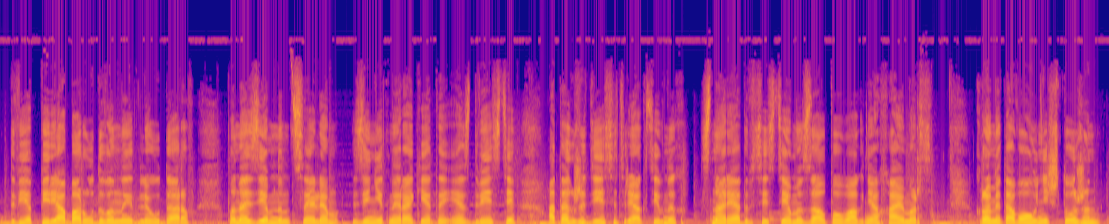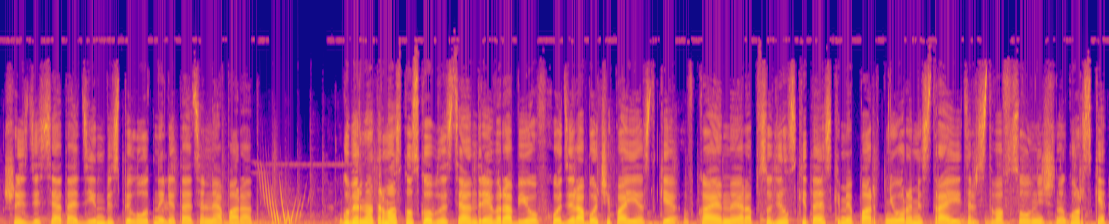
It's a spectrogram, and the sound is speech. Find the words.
две переоборудованные для ударов по наземным целям зенитной ракеты С-200, а также 10 реактивных снарядов системы залпового огня «Хаймарс». Кроме того, уничтожен 61 беспилотный летательный аппарат. Губернатор Московской области Андрей Воробьев в ходе рабочей поездки в КНР обсудил с китайскими партнерами строительство в Солнечногорске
